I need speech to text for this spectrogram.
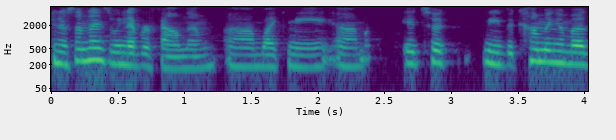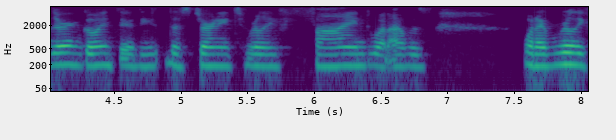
You know sometimes we never found them um, like me. Um, it took me becoming a mother and going through the, this journey to really find what I was, what I really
